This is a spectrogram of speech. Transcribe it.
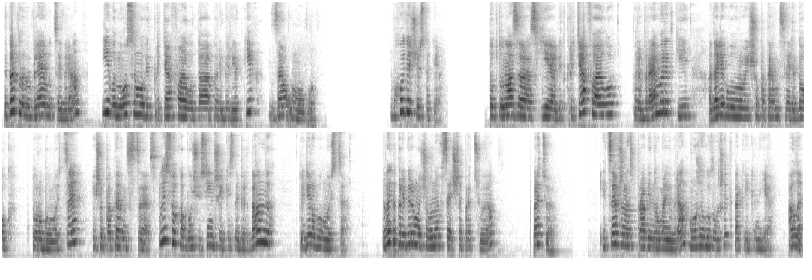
Тепер переробляємо цей варіант і виносимо відкриття файлу та перебір рядків за умову. Виходить щось таке. Тобто, у нас зараз є відкриття файлу, перебираємо рядки, а далі говоримо, якщо паттерн це рядок, то робимо це. Якщо паттерн це список або щось інше, якийсь набір даних, тоді робимо ось це. Давайте перевіримо, чи воно все ще працює. Працює. І це вже насправді нормальний варіант, можна його залишити так, як він є. Але,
